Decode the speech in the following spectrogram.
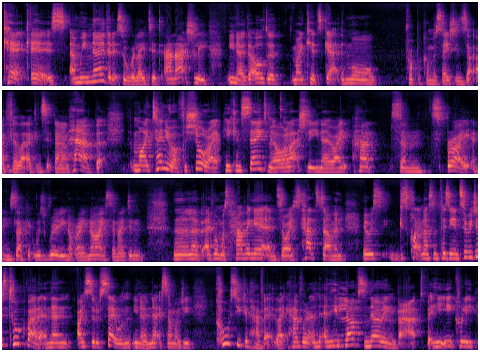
kick is, and we know that it's all related. And actually, you know, the older my kids get, the more proper conversations that I feel mm-hmm. like I can sit down and have. But my 10 year old, for sure, I, he can say to me, Oh, well, actually, you know, I had some Sprite, and he's like, It was really not very nice, and I didn't, no, no, no, but everyone was having it, and so I just had some, and it was it's quite nice and fizzy. And so we just talk about it, and then I sort of say, Well, you know, next time, what do you, of course you can have it, like, have what, and, and he loves knowing that, but he equally,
